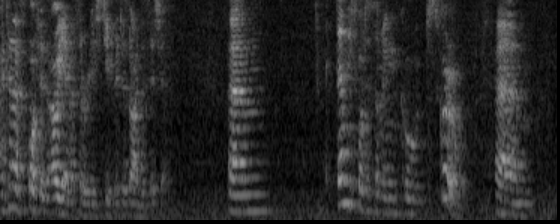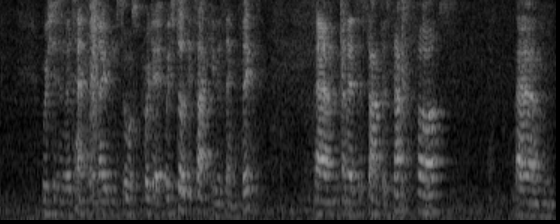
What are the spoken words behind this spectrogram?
And kind of spotted, oh yeah, that's a really stupid design decision. Um, then we spotted something called Squirrel, um, which is an attempt at an open source project which does exactly the same thing. Um, and there's a sample snaps pass. Um,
